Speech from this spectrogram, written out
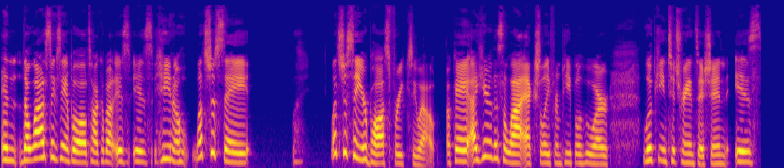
And the last example I'll talk about is is you know, let's just say let's just say your boss freaks you out. Okay? I hear this a lot actually from people who are looking to transition is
